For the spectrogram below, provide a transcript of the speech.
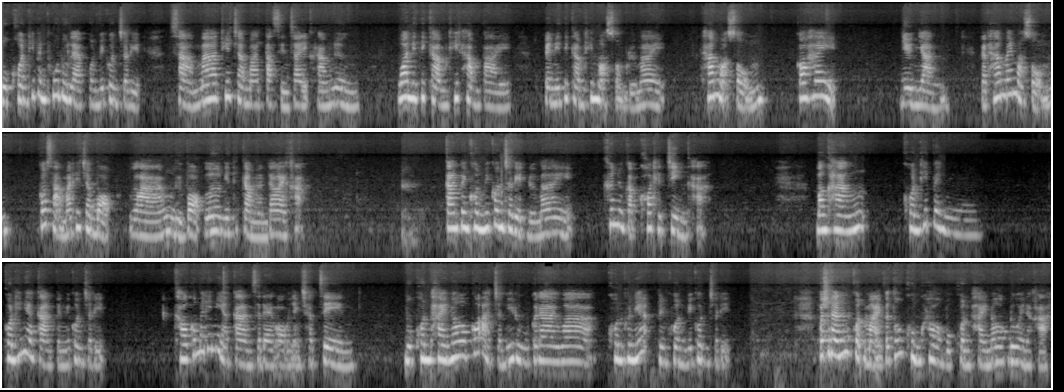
บุคคลที่เป็นผู้ดูแลคนวิกลจริต สามารถที่จะมาตัดสินใจอีกครั้งหนึ่ง ว่านิติกรรมที่ทำไป เป็นนิติกรรมที่เหมาะสมหรือไม่ ถ้าเหมาะสมก็ให้ยืนยัน แต่ถ้าไม่เหมาะสมก็สามารถที่จะบอกล้างหรือบอกเลิกนิติกรรมนั้นได้ค่ะ การเป็นคนวิกลจริตหรือไม่ ขึ้นอยู่กับข้อเท็จจริงค่ะ บางครั้งคนที่เป็นคนที่มีอาการเป็นวิกลจริต เขาก็ไม่ได้มีอาการแสดงออกอย่างชัดเจน บุคคลภายนอกก็อาจจะไม่รู้ก็ได้ว่า คนคนนี้เป็นคนวิกลจริต เพราะฉะนั้นกฎหมายก็ต้องคุ้มครองบุคคลภายนอกด้วยนะคะ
